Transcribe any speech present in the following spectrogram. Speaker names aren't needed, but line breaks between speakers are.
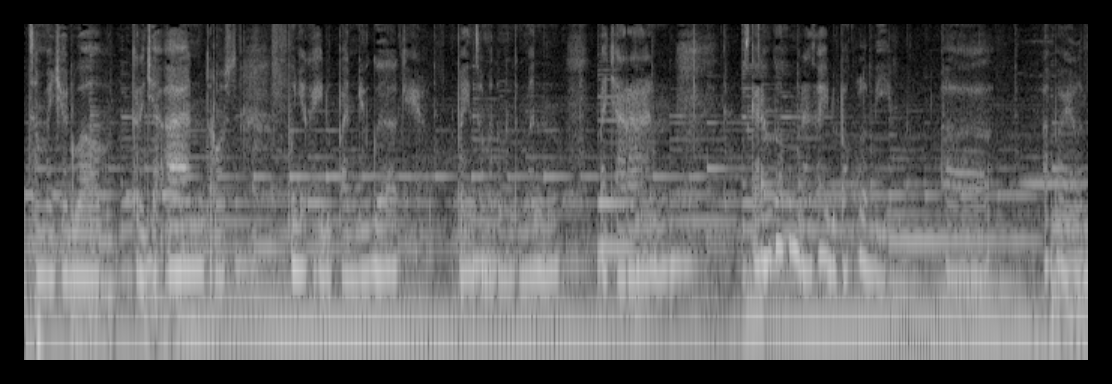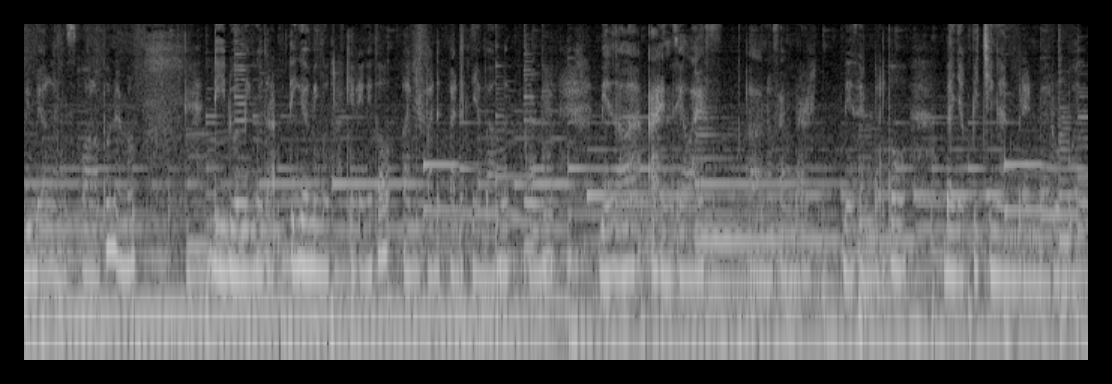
banget sama jadwal kerjaan terus punya kehidupan juga kayak main sama teman-teman pacaran. Sekarang tuh aku merasa hidup aku lebih uh, apa ya lebih balance. Walaupun emang di dua minggu tiga minggu terakhir ini tuh lagi padat-padatnya banget karena biasalah ANC Live uh, November Desember tuh banyak pitchingan brand baru buat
